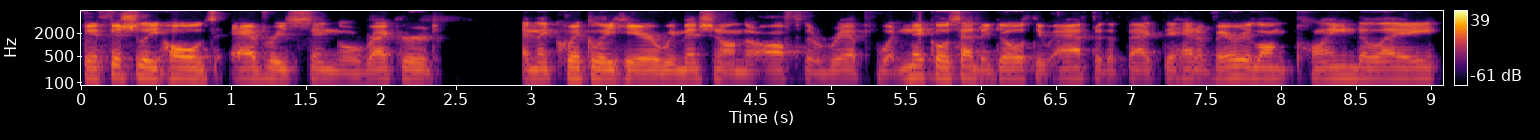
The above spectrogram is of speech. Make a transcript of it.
He officially holds every single record. And then quickly here, we mentioned on the off the rip what Nicholls had to go through after the fact. They had a very long plane delay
